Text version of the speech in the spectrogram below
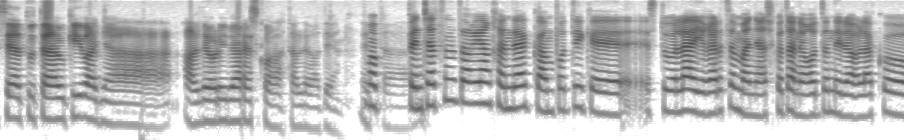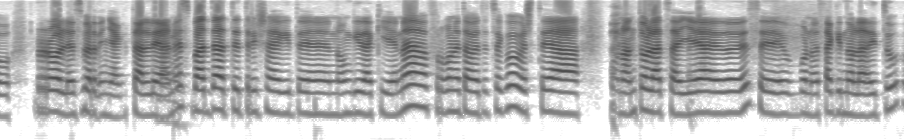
zehatuta eduki, baina alde hori beharrezkoa da talde batean. Bo, pentsatzen dut agian jendeak kanpotik eh, ez duela igertzen, baina askotan egoten dira olako rol ezberdinak taldean, Bai. ez? Bat da Tetrisa egiten ongi dakiena, furgoneta betetzeko, bestea bueno, antolatzailea edo ez, e, bueno, ez dakit nola ditu.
